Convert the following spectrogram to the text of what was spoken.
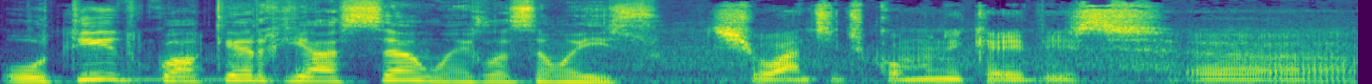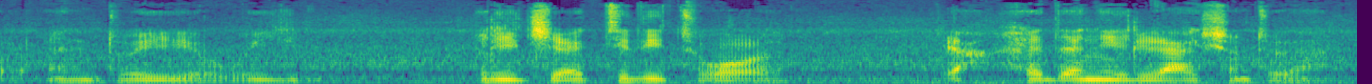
ou tido qualquer reação em relação a isso. She wanted to communicate this, uh, and we we rejected it or yeah had any reaction to that.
